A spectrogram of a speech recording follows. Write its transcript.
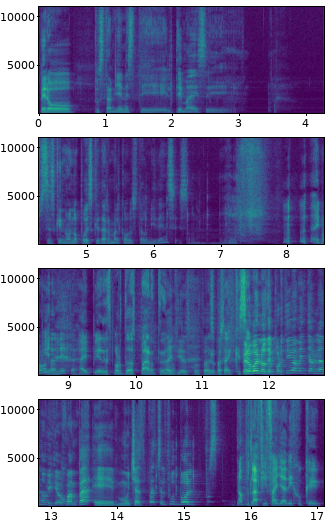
Pero, pues también este, el tema es, eh, pues es que no, no puedes quedar mal con los estadounidenses. ¿no? Ahí la neta. Ahí pierdes por todas partes. Hay ¿no? tierras por todas Pero, pues, partes. Pero ser- bueno, deportivamente hablando, mi querido Juanpa, eh, muchas, pues el fútbol, pues No, pues la FIFA ya dijo que,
